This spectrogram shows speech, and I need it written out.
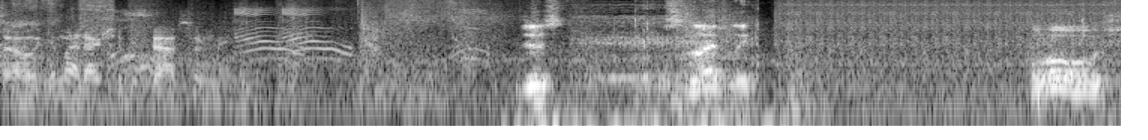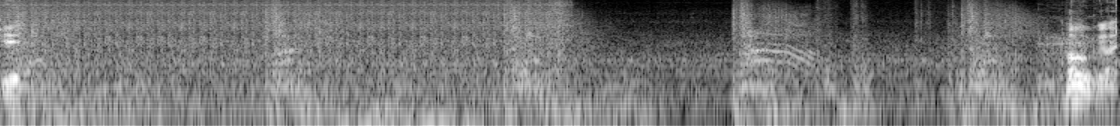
So you might actually be faster than me. Just slightly. Oh, oh, shit. Oh god.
